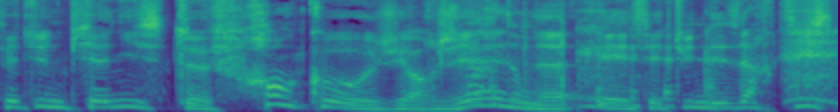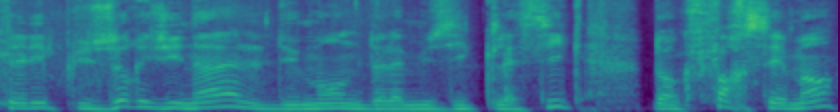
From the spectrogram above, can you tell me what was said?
C'est une pianiste franco-géorgienne et c'est une des artistes les plus originales du monde de la musique classique. Donc forcément,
